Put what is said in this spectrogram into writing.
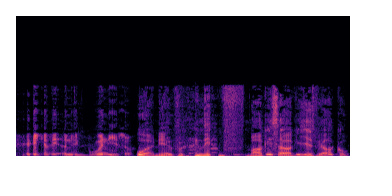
ek is in ek woon hierso. O, nee, ek nee, maak nie saak, jy is welkom.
